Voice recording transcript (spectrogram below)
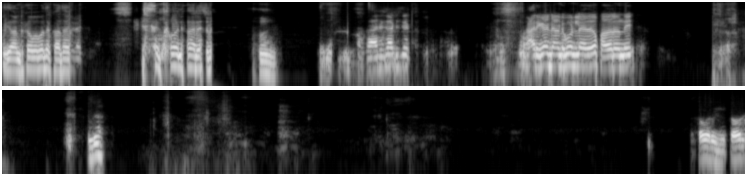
ఇది అంటుకోకపోతే కథ. అరిగడ్డ అంటుకుంటలేదు పదలు ఉంది. కవర్ కవర్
